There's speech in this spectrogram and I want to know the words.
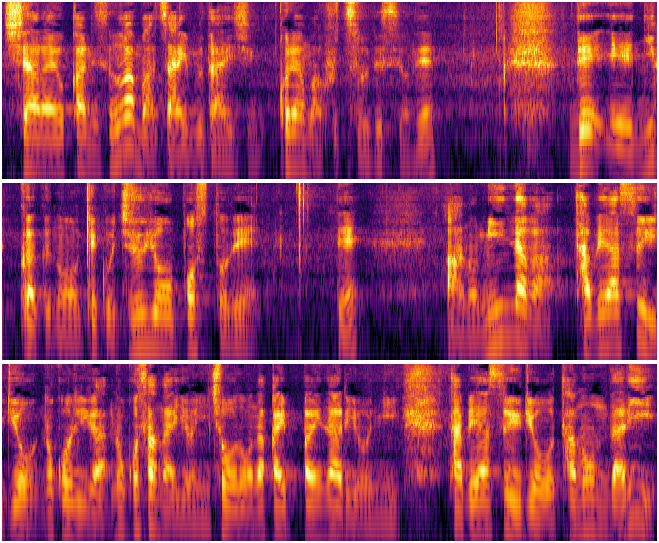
支払いを管理するのがまあ財務大臣。これはまあ普通ですよね。で、えー日閣の結構重要ポストでねあのみんなが食べやすい量残りが残さないようにちょうどお腹いっぱいになるように食べやすい量を頼んだり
